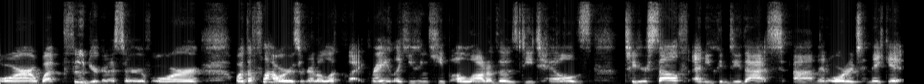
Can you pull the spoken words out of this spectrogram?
or what food you're going to serve or what the flowers are going to look like, right? Like you can keep a lot of those details to yourself and you can do that um, in order to make make it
